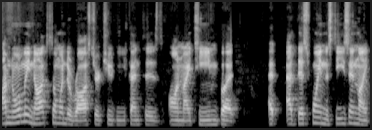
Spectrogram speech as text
I'm normally not someone to roster two defenses on my team, but at, at this point in the season, like,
